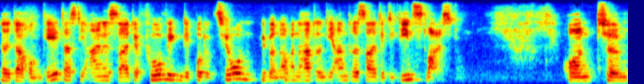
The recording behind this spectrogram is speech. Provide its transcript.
äh, darum geht, dass die eine Seite vorwiegend die Produktion übernommen hat und die andere Seite die Dienstleistung. Und ähm,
